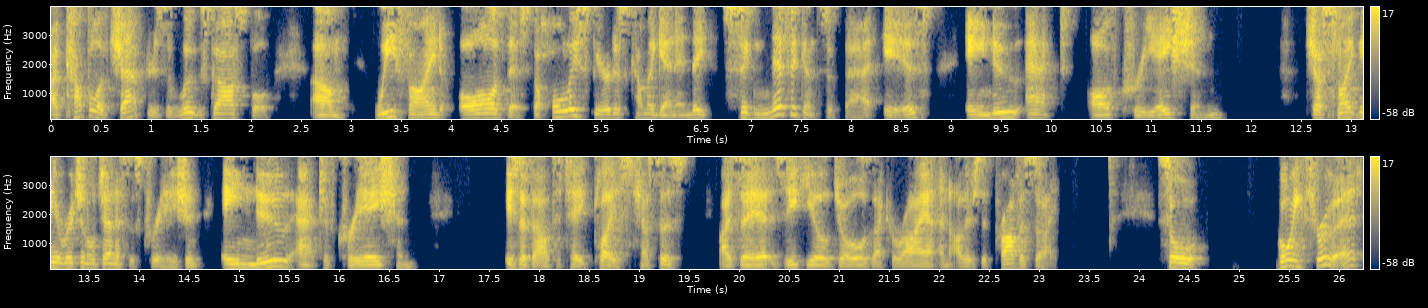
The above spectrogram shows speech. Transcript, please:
a, couple of chapters of Luke's gospel, um, we find all of this. The Holy Spirit has come again, and the significance of that is a new act of creation, just like the original Genesis creation, a new act of creation is about to take place, just as Isaiah, Ezekiel, Joel, Zechariah, and others that prophesied. So, going through it,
